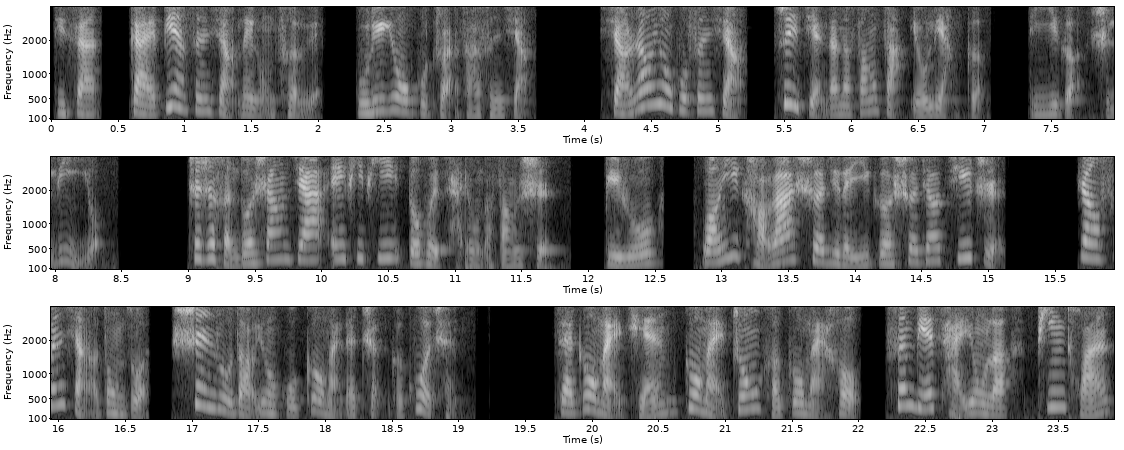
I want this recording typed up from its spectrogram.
第三，改变分享内容策略，鼓励用户转发分享。想让用户分享，最简单的方法有两个。第一个是利用，这是很多商家 APP 都会采用的方式。比如网易考拉设计了一个社交机制，让分享的动作渗入到用户购买的整个过程。在购买前、购买中和购买后，分别采用了拼团、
